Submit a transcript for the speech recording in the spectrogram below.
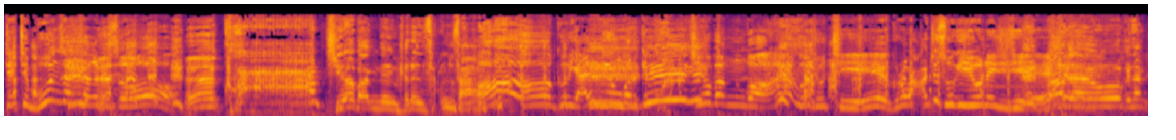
대체 뭔 상상을 했어? 에, 콱 쥐어박는 그런 상상 아, 아, 그 얄미운 거 이렇게 꽉 쥐어박는 거. 아, 그거 좋지. 그럼 아주 속이 시원해지지. 맞아요 그냥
